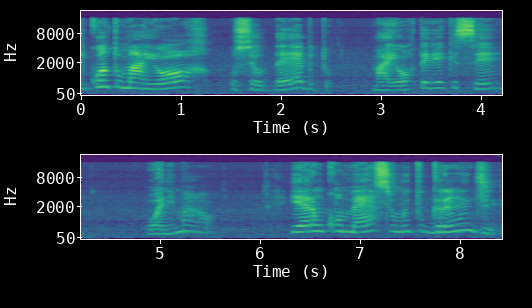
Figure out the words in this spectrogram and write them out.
E quanto maior o seu débito, maior teria que ser o animal. E era um comércio muito grande.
